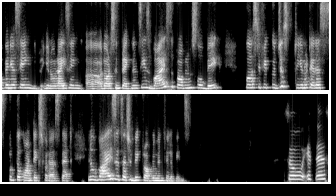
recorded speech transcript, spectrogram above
when you're saying, you know, rising uh, adolescent pregnancies, why is the problem so big? First, if you could just, you know, tell us, put the context for us that, you know, why is it such a big problem in Philippines? So it is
